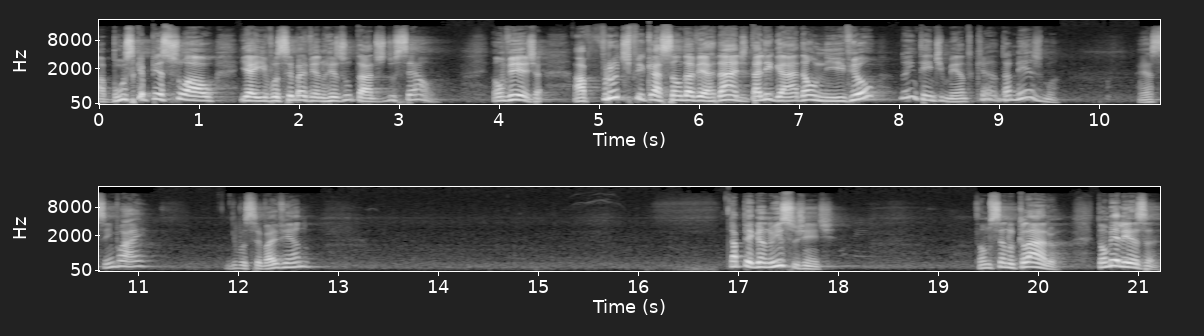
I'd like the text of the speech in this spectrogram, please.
A busca é pessoal, e aí você vai vendo resultados do céu. Então veja, a frutificação da verdade está ligada ao nível do entendimento que é da mesma. É assim vai. E você vai vendo. Está pegando isso, gente? Estamos sendo claros? Então, beleza.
